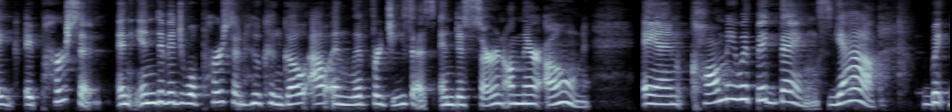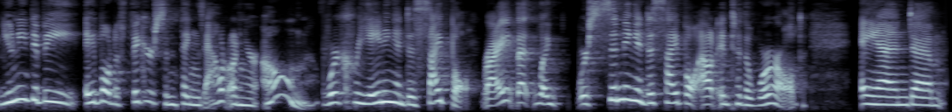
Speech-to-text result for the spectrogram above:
a, a person, an individual person who can go out and live for Jesus and discern on their own and call me with big things. Yeah. But you need to be able to figure some things out on your own. We're creating a disciple, right? That like we're sending a disciple out into the world. And um,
